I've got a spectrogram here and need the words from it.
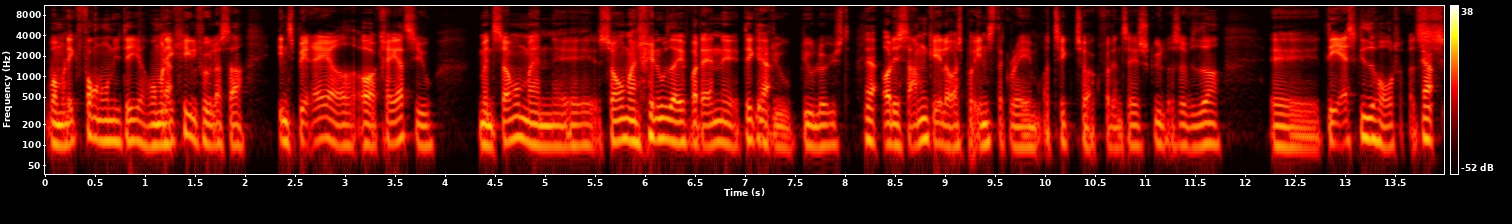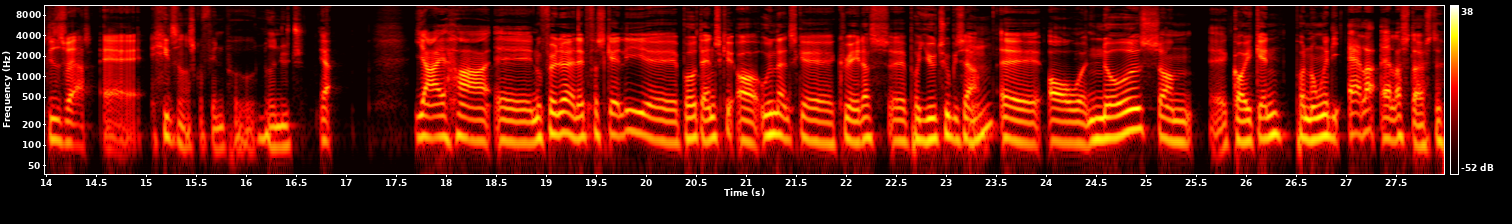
hvor man ikke får nogen idéer, hvor man Ja. ikke helt føler sig inspireret og kreativ. Men så må man, øh, så må man finde ud af, hvordan øh, det kan Ja. blive, blive løst. Ja. Og det samme gælder også på Instagram og TikTok, for den sags skyld og så videre. Øh, det er skide hårdt og ja. skide svært at hele tiden at skulle finde på noget nyt. Ja. Jeg har, øh, nu følger jeg lidt forskellige, øh, både danske og udenlandske creators øh, på YouTube især, mm. øh, og noget, som øh, går igen på nogle af de aller, aller største,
